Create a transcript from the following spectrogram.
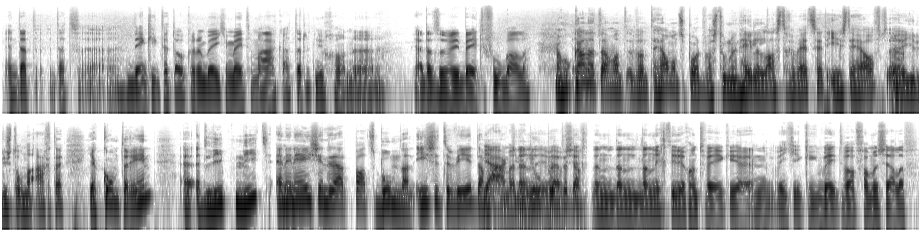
En dat, dat eh, denk ik dat ook er een beetje mee te maken had. Dat het nu gewoon. Ja, dat we weer beter voetballen. Maar hoe kan En het dan? Want, want Helmond Sport was toen een hele lastige wedstrijd. Eerste helft. Eh, jullie stonden achter. Jij komt erin. eh, het liep niet. En ineens inderdaad, pats, boem. Dan is het er weer. Dan ja, maak maar je dan, doelpunten. dan, dan, dan ligt hij er gewoon twee keer. En weet je, ik, ik weet wel van mezelf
